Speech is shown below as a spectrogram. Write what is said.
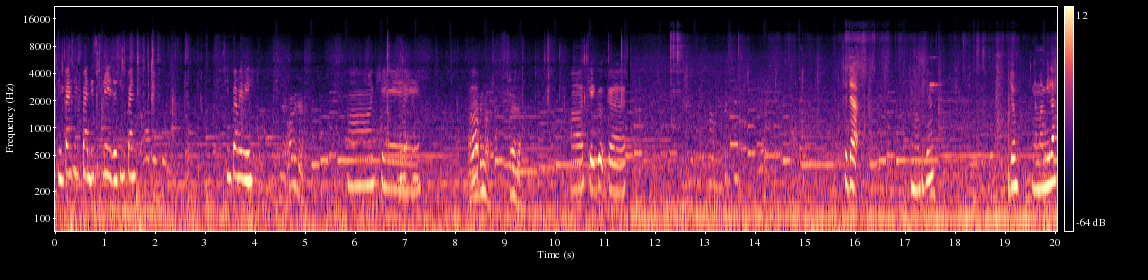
Simpan simpan display je simpan. Simpan baby. Okay. Oh. Okay, good girl. Sedap. Mama pergi ah. Jom, dengan Mami lah.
